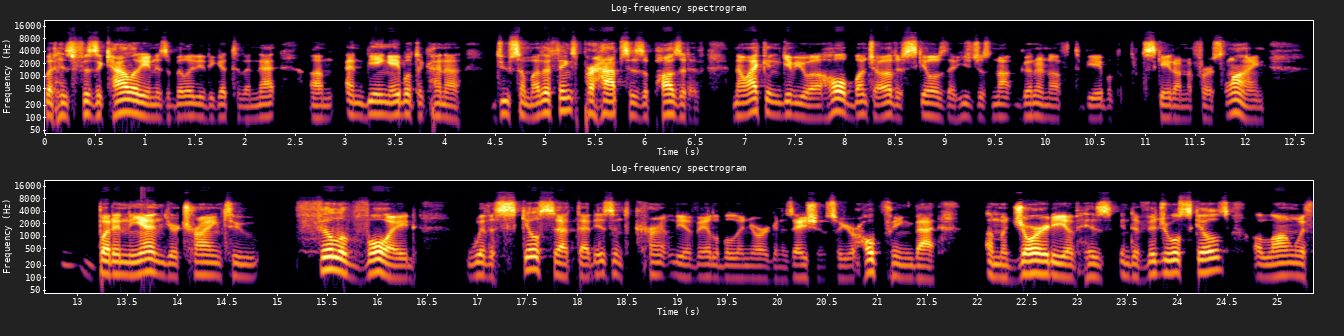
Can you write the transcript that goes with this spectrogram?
but his physicality and his ability to get to the net um, and being able to kind of do some other things, perhaps is a positive. Now, I can give you a whole bunch of other skills that he's just not good enough to be able to skate on the first line, but in the end, you're trying to fill a void with a skill set that isn't currently available in your organization. So you're hoping that a majority of his individual skills, along with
